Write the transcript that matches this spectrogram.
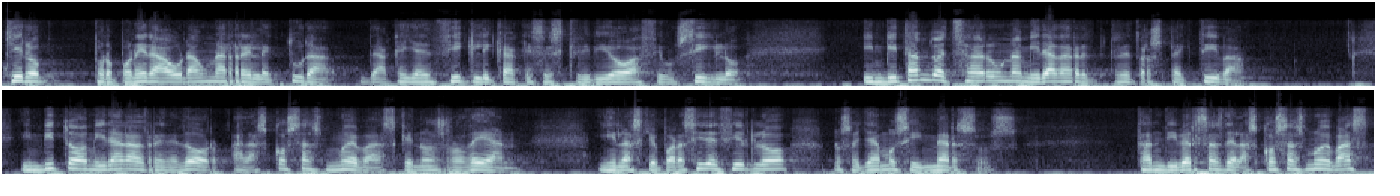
quiero proponer ahora una relectura de aquella encíclica que se escribió hace un siglo, invitando a echar una mirada retrospectiva. Invito a mirar alrededor, a las cosas nuevas que nos rodean y en las que, por así decirlo, nos hallamos inmersos, tan diversas de las cosas nuevas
